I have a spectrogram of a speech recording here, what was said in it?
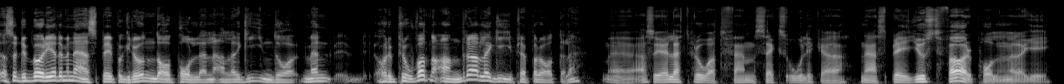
alltså du började med nässpray på grund av pollenallergin då. Men har du provat några andra allergipreparat eller? Eh, alltså jag har lätt provat fem, sex olika nässpray just för pollenallergi.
